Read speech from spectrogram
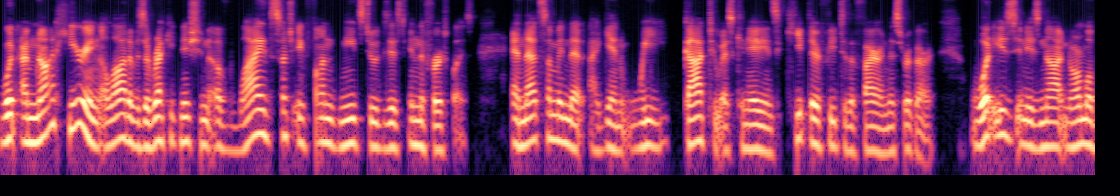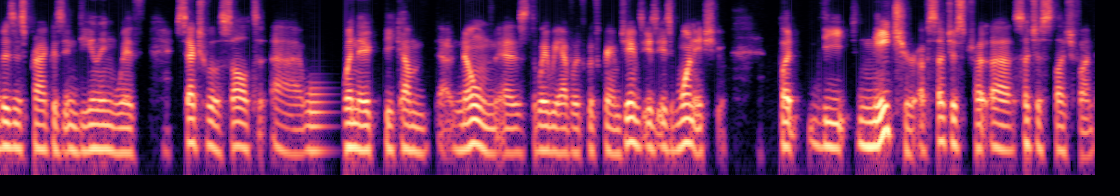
what I'm not hearing a lot of is a recognition of why such a fund needs to exist in the first place. And that's something that, again, we got to as Canadians keep their feet to the fire in this regard. What is and is not normal business practice in dealing with sexual assault uh, when they become uh, known as the way we have with, with Graham James is, is one issue. But the nature of such a uh, such a slush fund,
